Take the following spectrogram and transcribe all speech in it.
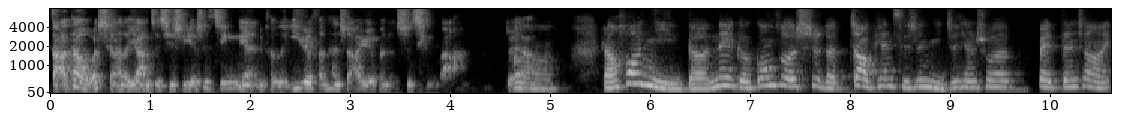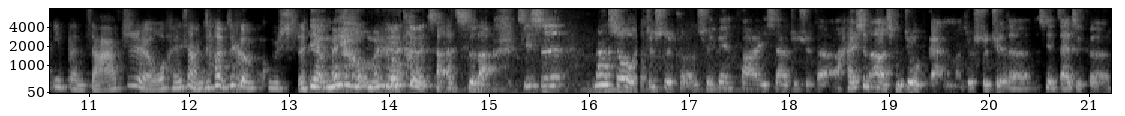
达到我想要的样子，其实也是今年可能一月份还是二月份的事情吧。对啊。然后你的那个工作室的照片，其实你之前说被登上了一本杂志，我很想知道这个故事。也没有没有登杂志了，其实那时候我就是可能随便发一下，就觉得还是蛮有成就感的嘛，就是觉得现在这个，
